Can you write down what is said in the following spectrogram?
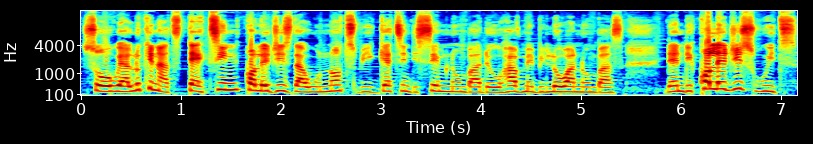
so we are looking at 13 colleges that will not be getting the same number. They will have maybe lower numbers. Then the colleges with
